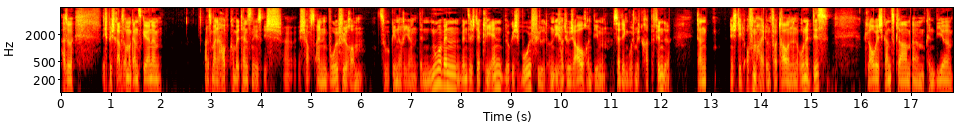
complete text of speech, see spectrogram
Also ich beschreibe es auch mal ganz gerne, als meine Hauptkompetenzen ist, ich, ich schaffe es, einen Wohlfühlraum zu generieren. Denn nur wenn, wenn sich der Klient wirklich wohlfühlt und ich natürlich auch in dem Setting, wo ich mich gerade befinde, dann entsteht Offenheit und Vertrauen. Und ohne das, glaube ich ganz klar, ähm, können wir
